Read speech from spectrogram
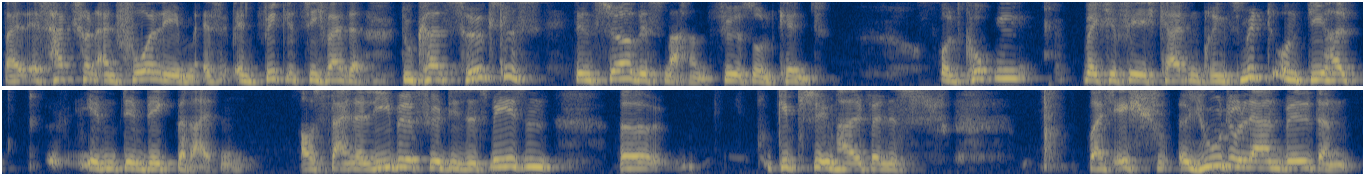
weil es hat schon ein Vorleben, es entwickelt sich weiter. Du kannst höchstens den Service machen für so ein Kind und gucken, welche Fähigkeiten bringt's mit und die halt eben den Weg bereiten. Aus deiner Liebe für dieses Wesen äh, gibst du ihm halt, wenn es, weiß ich, Judo lernen will, dann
